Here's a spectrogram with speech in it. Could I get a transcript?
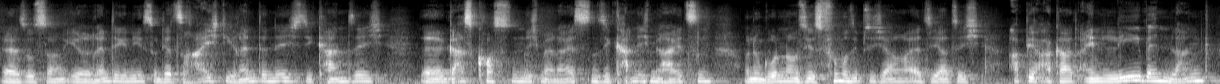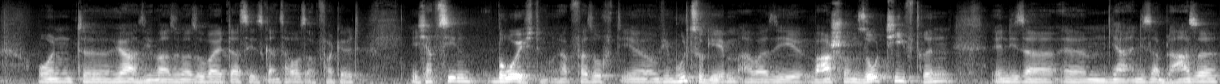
äh, sozusagen ihre Rente genießt und jetzt reicht die Rente nicht. Sie kann sich äh, Gaskosten nicht mehr leisten, sie kann nicht mehr heizen und im Grunde genommen, sie ist 75 Jahre alt, sie hat sich abgeackert ein Leben lang und äh, ja, sie war sogar so weit, dass sie das ganze Haus abfackelt. Ich habe sie beruhigt und habe versucht, ihr irgendwie Mut zu geben, aber sie war schon so tief drin in dieser, ähm, ja, in dieser Blase,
